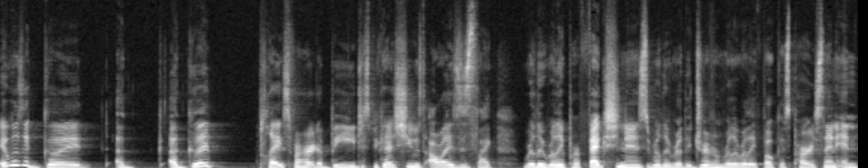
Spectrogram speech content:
it was a good a a good place for her to be just because she was always this like really really perfectionist really really driven really really focused person and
